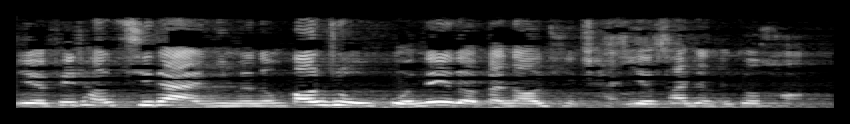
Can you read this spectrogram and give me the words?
也非常期待你们能帮助国内的半导体产业发展的更好。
